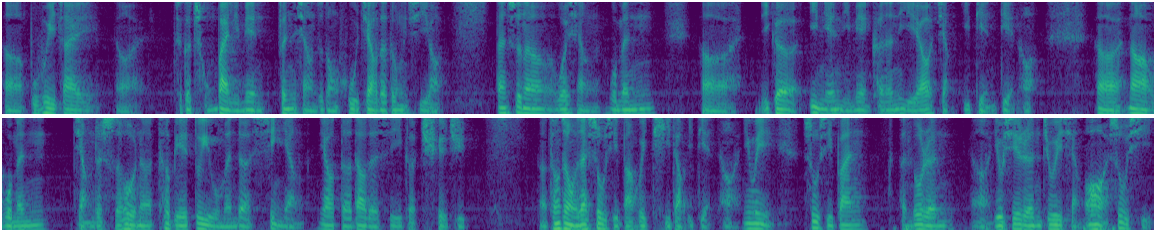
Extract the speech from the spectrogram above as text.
啊不会在啊这个崇拜里面分享这种护教的东西啊，但是呢，我想我们啊一个一年里面可能也要讲一点点啊，呃，那我们讲的时候呢，特别对我们的信仰要得到的是一个确据。啊，通常我在受洗班会提到一点啊，因为受洗班很多人啊，有些人就会想哦，受洗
